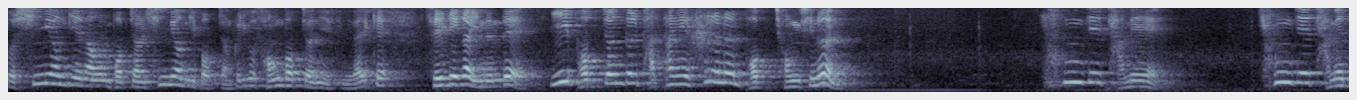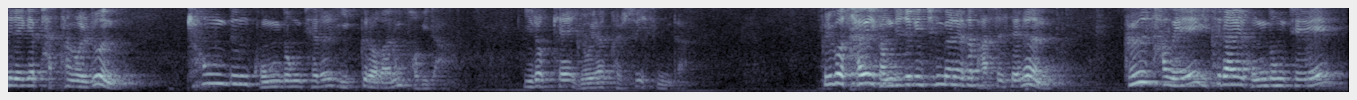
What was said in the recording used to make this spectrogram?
또 신명기에 나오는 법전은 신명기 법전 그리고 성법전이 있습니다. 이렇게 세 개가 있는데 이 법전들 바탕에 흐르는 법 정신은 형제 자매 형제 자매들에게 바탕을 둔 평등 공동체를 이끌어가는 법이다. 이렇게 요약할 수 있습니다. 그리고 사회 경제적인 측면에서 봤을 때는 그 사회의 이스라엘 공동체의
